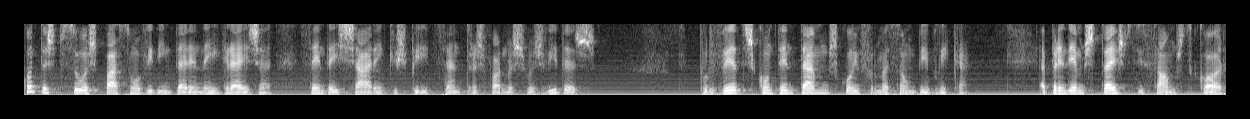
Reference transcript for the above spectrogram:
Quantas pessoas passam a vida inteira na igreja sem deixarem que o Espírito Santo transforme as suas vidas? Por vezes contentamos-nos com a informação bíblica. Aprendemos textos e salmos de cor,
